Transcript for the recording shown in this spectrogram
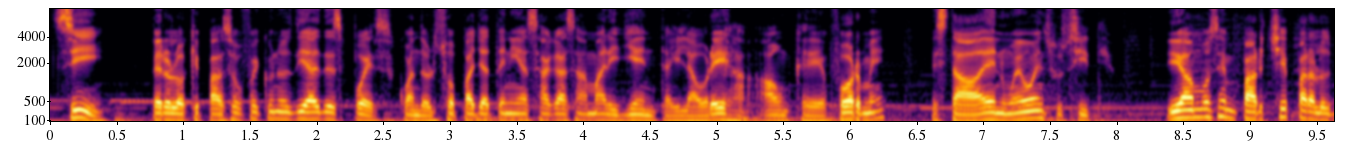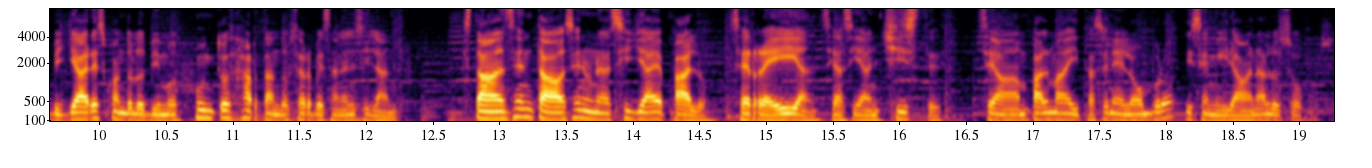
Sí, pero lo que pasó fue que unos días después, cuando el sopa ya tenía esa gasa amarillenta y la oreja, aunque deforme, estaba de nuevo en su sitio. Íbamos en parche para los billares cuando los vimos juntos hartando cerveza en el cilantro. Estaban sentados en una silla de palo, se reían, se hacían chistes, se daban palmaditas en el hombro y se miraban a los ojos.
